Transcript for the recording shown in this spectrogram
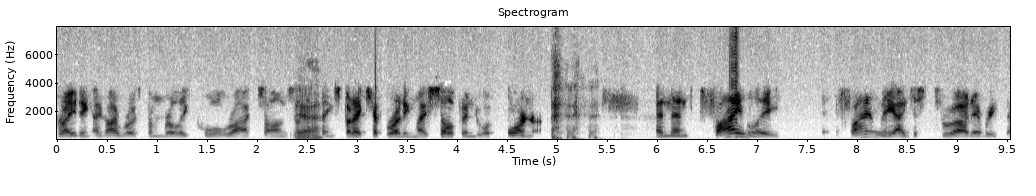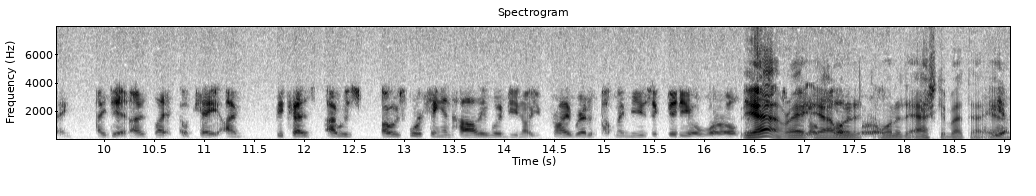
writing. I, I wrote some really cool rock songs and Yeah. things, but I kept writing myself into a corner. and then finally, finally, I just threw out everything. I did. I was like, okay, I'm because I was I was working in Hollywood. You know, you probably read about my music video world. Yeah. Right. you know, Yeah. I wanted I wanted to ask you about that. Yeah. Yeah.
